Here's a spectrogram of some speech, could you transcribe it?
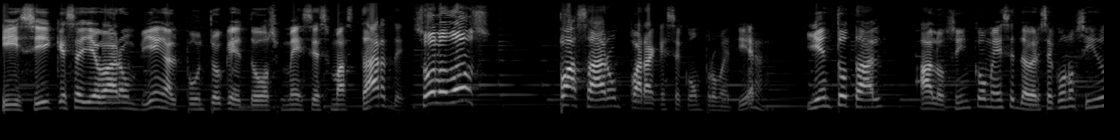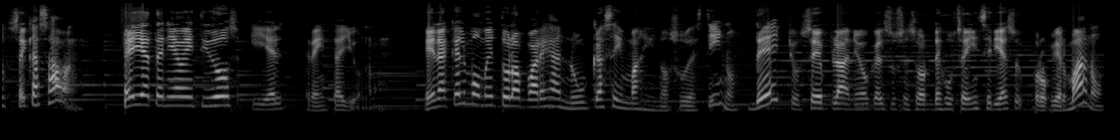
Y sí que se llevaron bien al punto que dos meses más tarde, solo dos, pasaron para que se comprometieran. Y en total a los 5 meses de haberse conocido, se casaban. Ella tenía 22 y él 31. En aquel momento la pareja nunca se imaginó su destino. De hecho, se planeó que el sucesor de Hussein sería su propio hermano,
